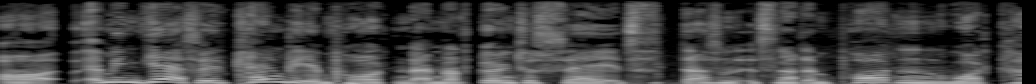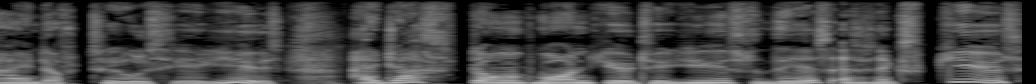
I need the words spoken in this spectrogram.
uh, I mean, yes, it can be important. I'm not going to say it doesn't, it's not important what kind of tools you use. I just don't want you to use this as an excuse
